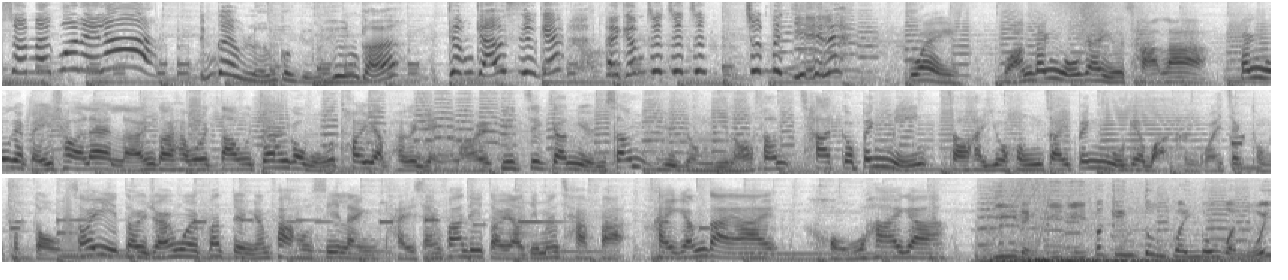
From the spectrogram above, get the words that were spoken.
上埋过嚟啦！点解有两个圆圈噶？咁搞笑嘅，系咁捽捽捽捽乜嘢咧？喂，玩冰壶梗系要拆啦！冰壶嘅比赛咧，两队系会斗将个壶推入去嘅型里，越接近圆心越容易攞分。拆个冰面就系要控制冰壶嘅滑行轨迹同速度，所以队长会不断咁发号施令，提醒翻啲队友点样拆法，系咁大嗌，好嗨 i 噶！二零二二北京冬季奥运会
